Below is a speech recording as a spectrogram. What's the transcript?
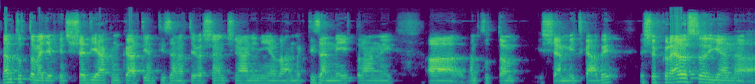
nem tudtam egyébként se diákmunkát ilyen 15 évesen csinálni nyilván, meg 14 talán még uh, nem tudtam semmit kb. És akkor először ilyen uh,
